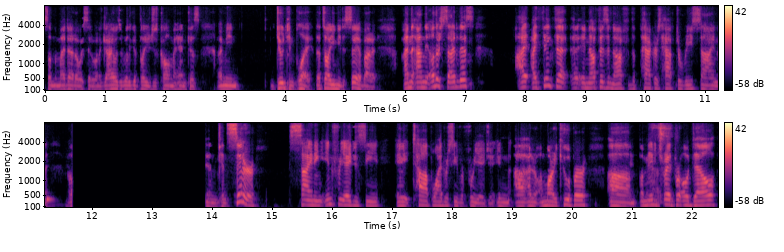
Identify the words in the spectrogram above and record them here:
something my dad always said. When a guy was a really good player, you just call him a hand because I mean, dude can play. That's all you need to say about it. And on the other side of this, I I think that enough is enough. The Packers have to re-sign and consider signing in free agency a top wide receiver free agent in uh, I don't know Amari Cooper, um, or maybe trade for Odell.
